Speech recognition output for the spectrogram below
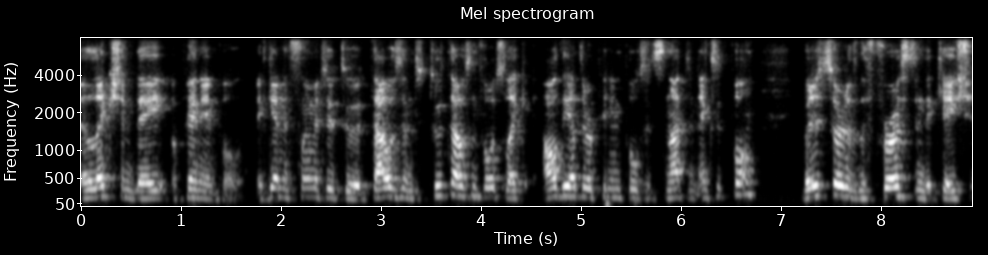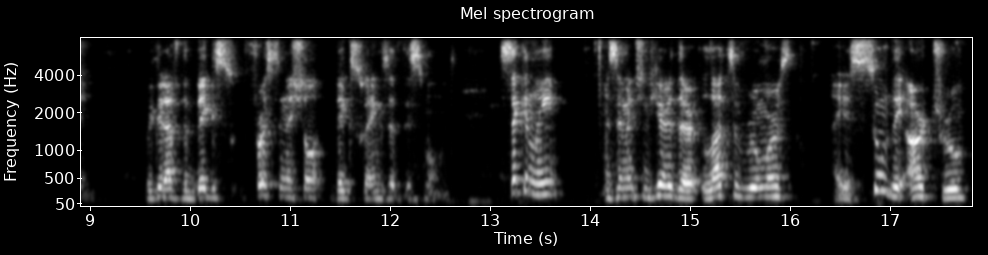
election day opinion poll. Again, it's limited to a thousand, two thousand votes, like all the other opinion polls. It's not an exit poll but it's sort of the first indication. We could have the big first initial big swings at this moment. Secondly, as I mentioned here, there are lots of rumors. I assume they are true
